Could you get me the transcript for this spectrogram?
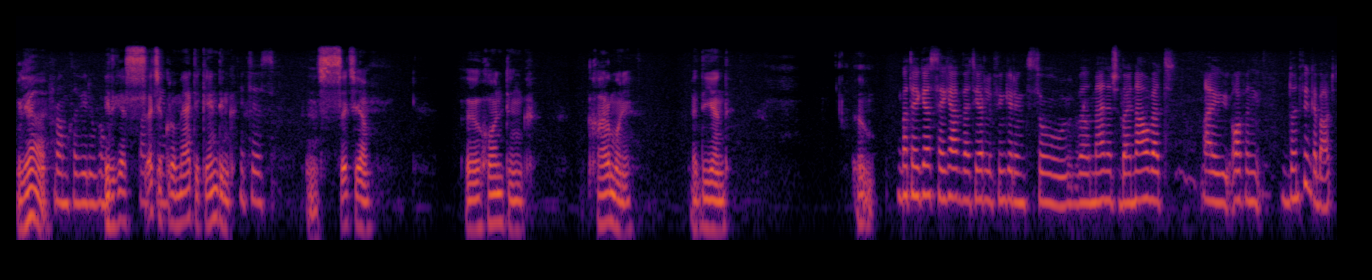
Yeah, from Klavierübung. it has such a chromatic ending, It is. uh, such a uh, haunting harmony at the end. Um, But I guess I have that early fingering so well managed by now that I often don't think about it.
